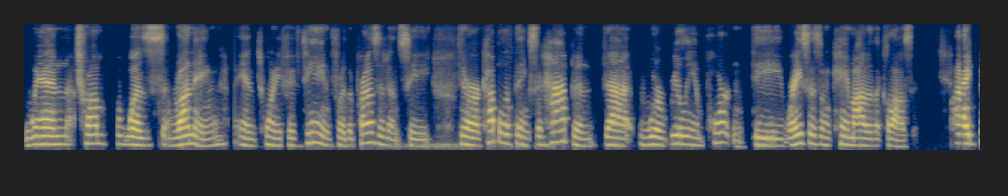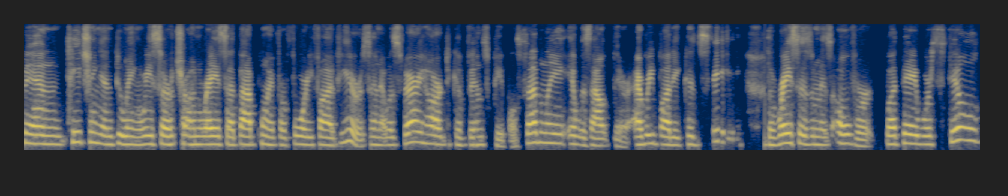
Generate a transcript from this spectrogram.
When Trump was running in 2015 for the presidency, there are a couple of things that happened that were really important. The racism came out of the closet I'd been teaching and doing research on race at that point for 45 years, and it was very hard to convince people. Suddenly, it was out there. Everybody could see the racism is over, but they were still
